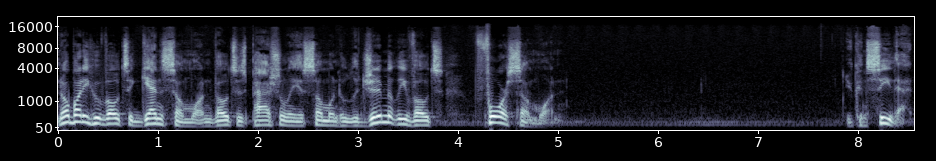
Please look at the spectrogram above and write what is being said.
Nobody who votes against someone votes as passionately as someone who legitimately votes for someone. You can see that.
